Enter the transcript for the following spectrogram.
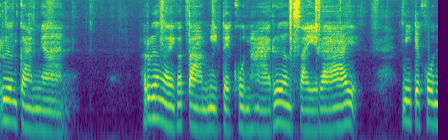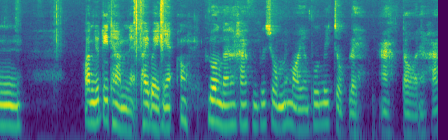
เรื่องการงาน เรื่องอะไรก็ตามมีแต่คนหาเรื่องใส่ร้าย มีแต่คนความยุติธรรมเนี่ยไพ่ใบเนี้ยอ้าล่วงแล้วนะคะ คุณผู้ชมไม่หมอยังพูดไม่จบเลย อะ ต่อนะคะ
